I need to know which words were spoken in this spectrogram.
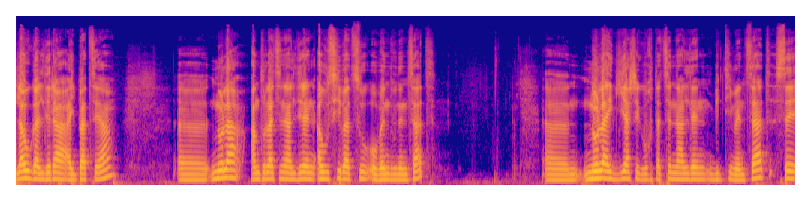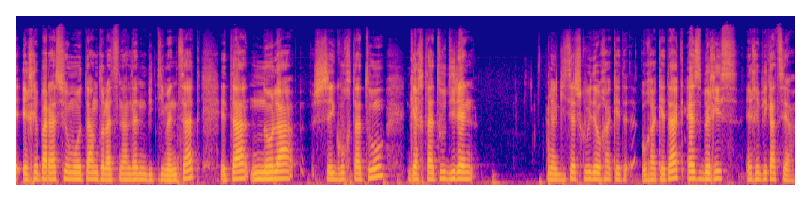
lau galdera aipatzea, uh, nola antolatzen aldiren hauzi batzu obendu dentzat, uh, nola egia segurtatzen alden biktimentzat, ze erreparazio mota antolatzen alden biktimentzat, eta nola segurtatu gertatu diren giza eskubide urraketak ez berriz errepikatzea.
